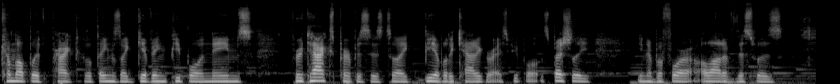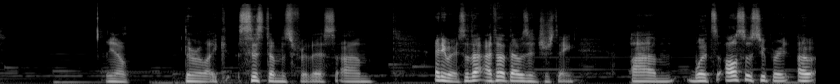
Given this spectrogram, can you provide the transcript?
come up with practical things like giving people names for tax purposes to like be able to categorize people especially you know before a lot of this was you know there were like systems for this um anyway so that i thought that was interesting. Um what's also super oh,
